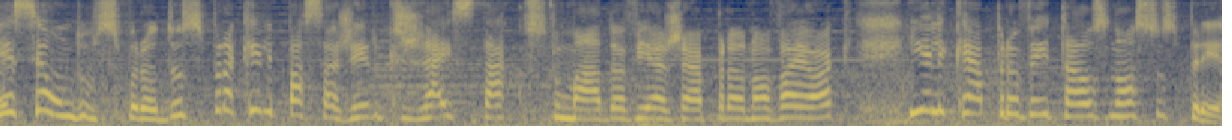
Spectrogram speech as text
Esse é um dos produtos para aquele passageiro que já está acostumado a viajar para Nova York e ele quer aproveitar os nossos preços.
